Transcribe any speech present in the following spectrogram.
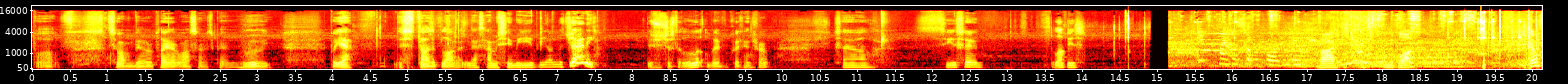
But two haven't been on a plane in a while, so it's a bit wooey. But yeah, this is the start of the vlog, and next time you see me, you'll be on the journey. This is just a little bit of a quick intro. So I'll see you soon. Love yous. Bye. It's on the blog. Don't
